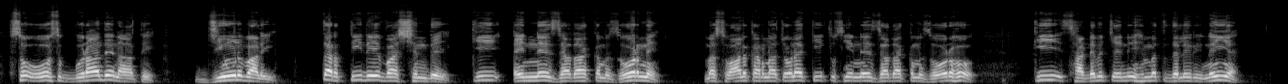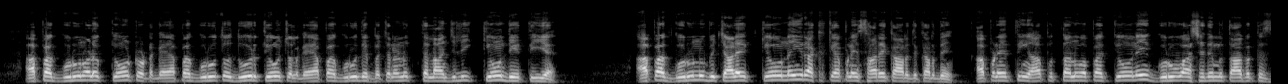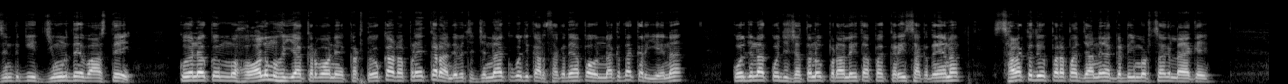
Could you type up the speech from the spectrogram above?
ਸੋ ਉਸ ਗੁਰਾਂ ਦੇ ਨਾਂ ਤੇ ਜਿਉਣ ਵਾਲੀ ਧਰਤੀ ਦੇ ਵਾਸ਼ਿੰਦੇ ਕੀ ਇੰਨੇ ਜ਼ਿਆਦਾ ਕਮਜ਼ੋਰ ਨੇ? ਮੈਂ ਸਵਾਲ ਕਰਨਾ ਚਾਹੁੰਦਾ, ਕਿ ਤੁਸੀਂ ਇੰਨੇ ਜ਼ਿਆਦਾ ਕਮਜ਼ੋਰ ਹੋ? ਕਿ ਸਾਡੇ ਵਿੱਚ ਇੰਨੀ ਹਿੰਮਤ ਦਲੇਰੀ ਨਹੀਂ ਹੈ? ਆਪਾਂ ਗੁਰੂ ਨਾਲੋਂ ਕਿਉਂ ਟੁੱਟ ਗਏ? ਆਪਾਂ ਗੁਰੂ ਤੋਂ ਦੂਰ ਕਿਉਂ ਚਲ ਗਏ? ਆਪਾਂ ਗੁਰੂ ਦੇ ਬਚਨਾਂ ਨੂੰ ਤਲਾਂਜਲੀ ਕਿਉਂ ਦੇਤੀ ਹੈ? ਆਪਾਂ ਗੁਰੂ ਨੂੰ ਵਿਚਾਲੇ ਕਿਉਂ ਨਹੀਂ ਰੱਖ ਕੇ ਆਪਣੇ ਸਾਰੇ ਕਾਰਜ ਕਰਦੇ? ਆਪਣੇ ਧੀਆਂ ਪੁੱਤਾਂ ਨੂੰ ਆਪਾਂ ਕਿਉਂ ਨਹੀਂ ਗੁਰੂ ਆਸ਼ੇ ਦੇ ਮੁਤਾਬਕ ਜ਼ਿੰਦਗੀ ਜਿਉਣ ਦੇ ਵਾਸਤੇ ਕੋਈ ਨਾ ਕੋਈ ਮਾਹੌਲ ਮੁਹੱਈਆ ਕਰਵਾਉਣੇ ਘੱਟੋ ਘੱਟ ਆਪਣੇ ਘਰਾਂ ਦੇ ਵਿੱਚ ਜਿੰਨਾ ਕੁ ਕੁਝ ਕਰ ਸਕਦੇ ਆ ਆਪਾਂ ਉਨਾ ਕੁ ਤਾਂ ਕਰੀਏ ਨਾ। ਕੁਝ ਨਾ ਕੁਝ ਯਤਨ ਉਪਰਾਲੇ ਤਾਂ ਆਪਾਂ ਕਰ ਹੀ ਸਕਦੇ ਆ ਨਾ। ਸੜਕ ਦੇ ਉੱਪਰ ਆਪਾਂ ਜਾਂਦੇ ਆ ਗੱਡੀ, ਮੋਟਰਸਾਈਕਲ ਲੈ ਕੇ।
